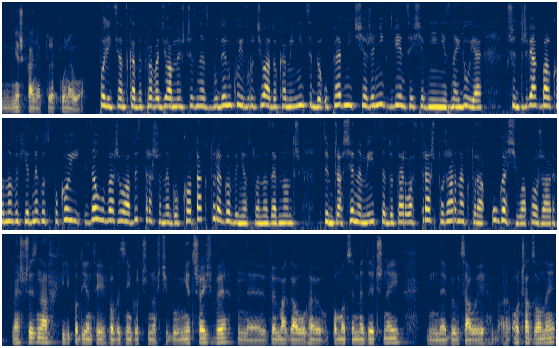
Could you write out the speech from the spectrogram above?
mieszkania, które płonęło. Policjantka wyprowadziła mężczyznę z budynku i wróciła do kamienicy, by upewnić się, że nikt więcej się w niej nie znajduje. Przy drzwiach balkonowych jednego z pokoi zauważyła wystraszonego kota, którego wyniosła na zewnątrz. W tym czasie na miejsce dotarła straż pożarna, która ugasiła pożar. Mężczyzna w chwili podjętej wobec niego czynności był nietrzeźwy, m, wymagał e, pomocy medycznej, był cały e, oczadzony.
